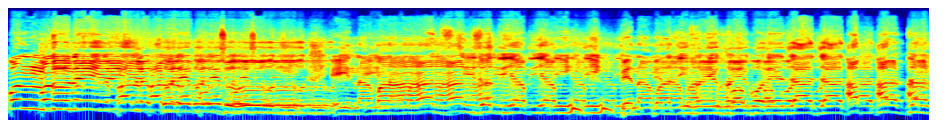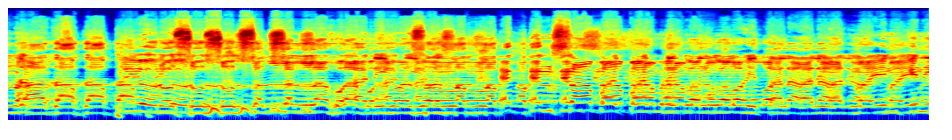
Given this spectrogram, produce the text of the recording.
বন্ধুরে ভালো করে বুঝুন এই নামাজ যদি আপনি বেনামাজি হয়ে কবরে যা যা আপনার জন্য আযাব প্রিয় রাসূল সাল্লাল্লাহু আলাইহি ওয়াসাল্লাম একদিন সাহাবা کرام রিদওয়ানুল্লাহি তাআলা আলাইহিম আজমাইন তিনি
